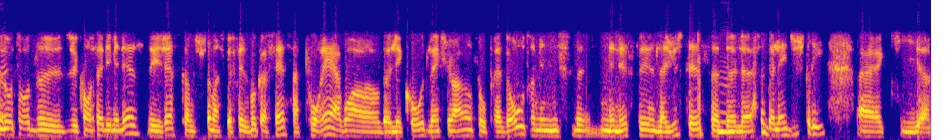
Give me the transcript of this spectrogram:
Il autour du, du, Conseil des ministres, des gestes comme justement ce que Facebook a fait, ça pourrait avoir de l'écho, de l'influence auprès d'autres ministres, ministres de la justice, de mm. de l'industrie, euh, qui euh,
